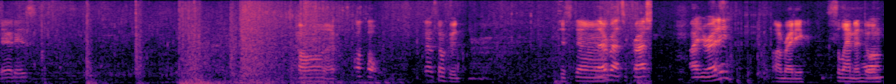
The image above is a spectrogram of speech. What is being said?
There it is. Oh no, Oh, that's not good. Just uh... they're about to crash. Alright, you ready? I'm ready. Slam into Hold him.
